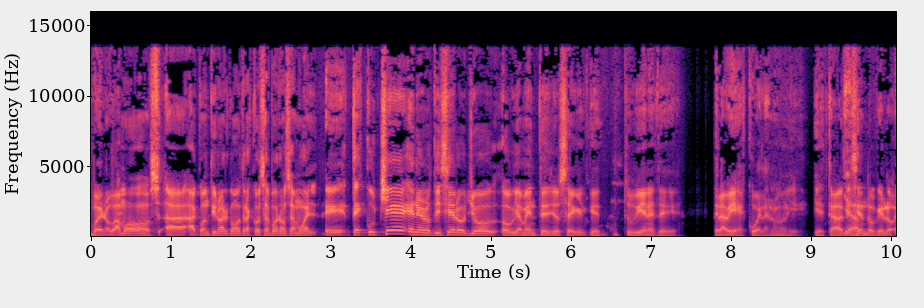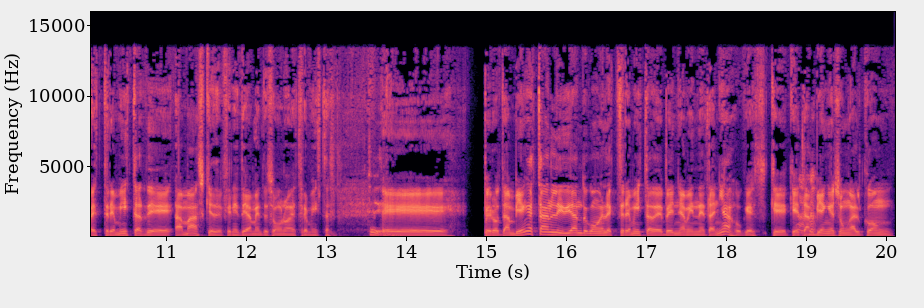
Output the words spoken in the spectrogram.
Bueno, vamos a, continuar con otras cosas. Bueno, Samuel, eh, te escuché en el noticiero. Yo, obviamente, yo sé que, tú vienes de, la vieja escuela, ¿no? Y, estabas diciendo que los extremistas de Hamas, que definitivamente son unos extremistas, eh, pero también están lidiando con el extremista de Benjamin Netanyahu, que, es, que, también es un halcón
